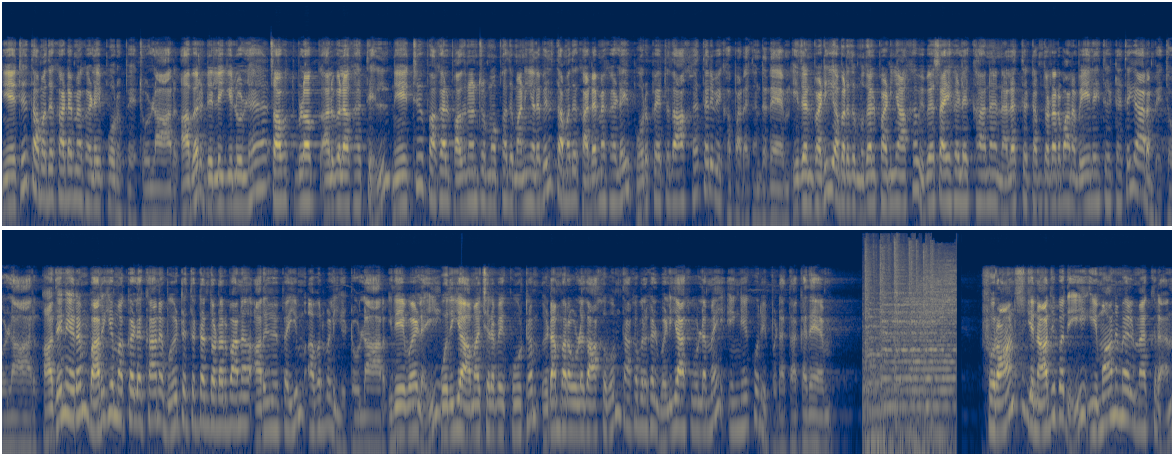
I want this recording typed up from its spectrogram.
நேற்று தமது கடமைகளை பொறுப்பேற்றுள்ளார். அவர் டெல்லியில் உள்ள சவுத் பிளாக் அலுவலகத்தில் நேற்று பகல் பதினொன்று முப்பது மணியளவில் தமது கடமைகளை பொறுப்பேற்றதாக தெரிவிக்கப்படுகின்றது. இதன்படி அவரது முதல் பணியாக விவசாயிகளுக்கான நலத்திட்டம் தொடர்பான வேலை திட்டத்தை ஆரம்பித்துள்ளார். அதே நேரம் வறிய மக்களுக்கான வீட்டு திட்டம் தொடர்பான அறிவிப்பையும் அவர் வெளியிட்டுள்ளார். இதேவேளை புதிய அமைச்சரவை கூட்டம் இடம்பெற உள்ளதாகவும் தகவல்கள் வெளியாகியுள்ளமை இங்கே குறிப்பிடத்தக்கது. பிரான்ஸ் ஜனாதிபதி இமானுவேல் மேக்ரன்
